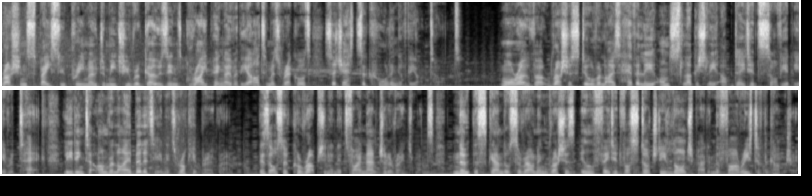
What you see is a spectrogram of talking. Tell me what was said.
Russian space supremo Dmitry Rogozin's griping over the Artemis Accords, suggests a cooling of the Entente. Moreover, Russia still relies heavily on sluggishly updated Soviet-era tech, leading to unreliability in its rocket program. There's also corruption in its financial arrangements. Note the scandal surrounding Russia's ill-fated Vostochny launchpad in the far east of the country.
